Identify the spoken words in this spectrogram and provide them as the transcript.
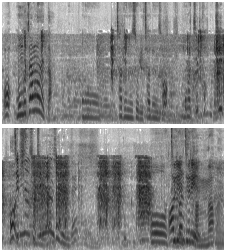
어, 뭔가 잘라냈다. 어, 자르는 소리, 자르는 소리. 어, 뭔가 찝, 찝, 어, 찝는 소리예요. 찝는 소리인데? 어, 어, 드릴, 이건 드릴. 맞나? 네.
